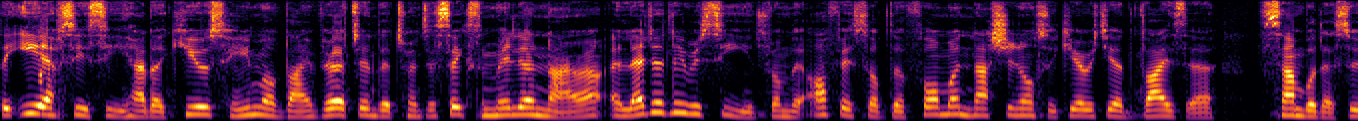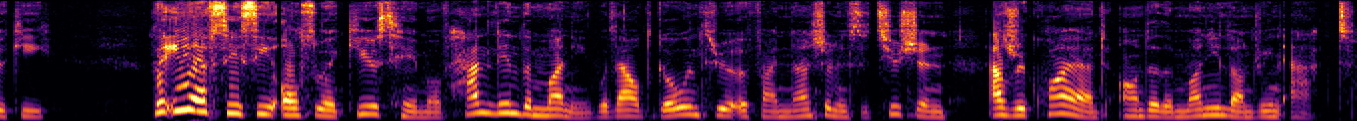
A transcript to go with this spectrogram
The EFCC had accused him of diverting the 26 million naira allegedly received from the office of the former National Security Advisor, Sambo Dasuki. The EFCC also accused him of handling the money without going through a financial institution as required under the Money Laundering Act.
